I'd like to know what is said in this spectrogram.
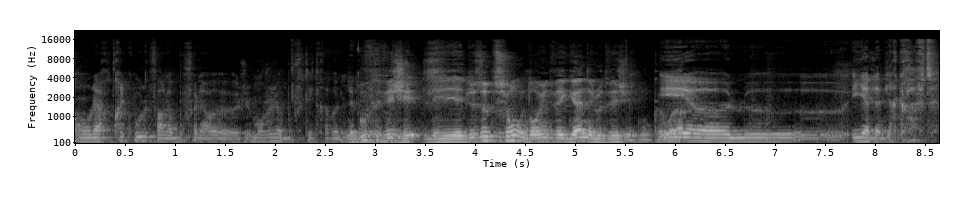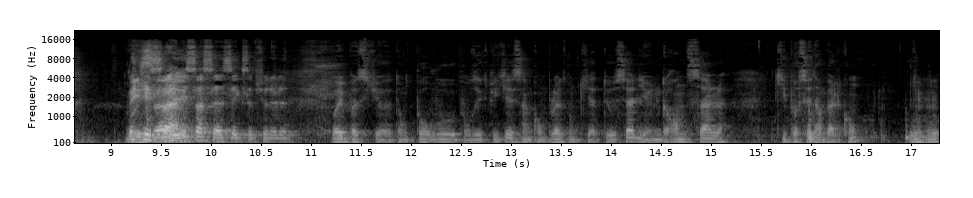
ont l'air très cool. Enfin, la bouffe a l'air. euh, J'ai mangé, la bouffe était très bonne. La bouffe est VG. Les deux options, dont une vegan et l'autre VG. Donc, Et voilà. le et il y a de la bière craft. Mais Et ça, ça, oui. et ça c'est assez exceptionnel. Oui, parce que donc pour vous, pour vous expliquer, c'est un complexe. Donc il y a deux salles. Il y a une grande salle qui possède un balcon Mhm.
